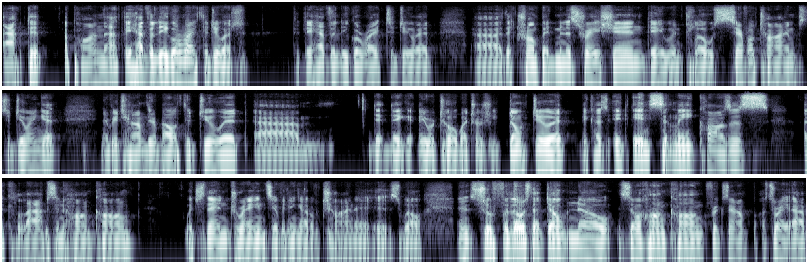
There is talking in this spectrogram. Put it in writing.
acted upon that. They have the legal right to do it. That they have the legal right to do it. Uh, the Trump administration, they went close several times to doing it. Every time they're about to do it, um, they, they, they were told by Treasury, don't do it because it instantly causes a collapse in Hong Kong, which then drains everything out of China as well. And so, for those that don't know, so Hong Kong, for example, sorry, uh,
